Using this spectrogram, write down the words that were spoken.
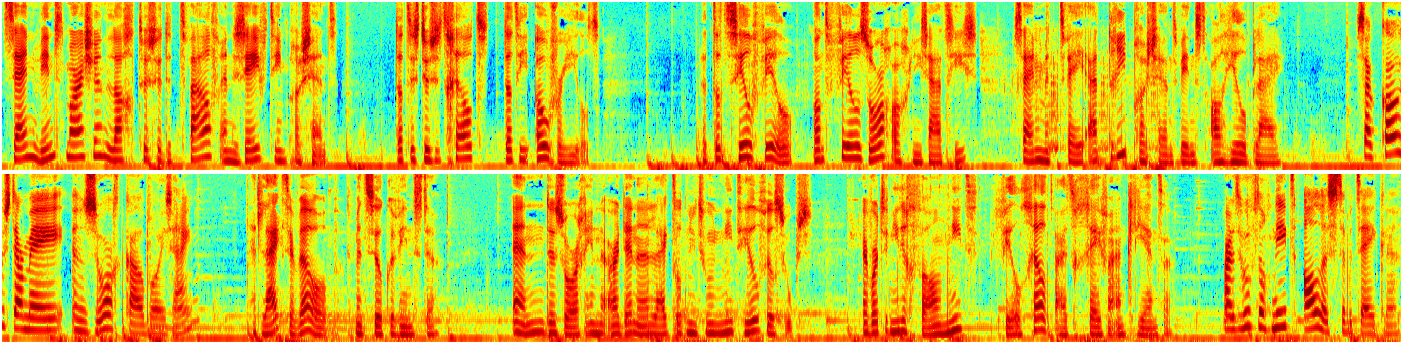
Zijn winstmarge lag tussen de 12 en de 17 procent. Dat is dus het geld dat hij overhield. Dat is heel veel, want veel zorgorganisaties zijn met 2 à 3 procent winst al heel blij. Zou Koos daarmee een zorgcowboy zijn? Het lijkt er wel op met zulke winsten. En de zorg in de Ardennen lijkt tot nu toe niet heel veel soeps. Er wordt in ieder geval niet veel geld uitgegeven aan cliënten. Maar het hoeft nog niet alles te betekenen.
